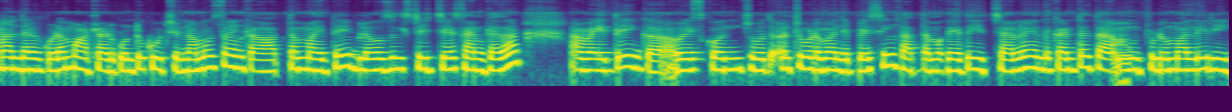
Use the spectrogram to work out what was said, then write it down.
అందరం కూడా మాట్లాడుకుంటూ కూర్చున్నాము. సో ఇంకా అత్తమ్మ అయితే బ్లౌజులు స్టిచ్ చేశాను కదా అవి అయితే ఇంకా వేసుకొని చూడ చూడమని చెప్పేసి ఇంకా అత్తమ్మకైతే ఇచ్చాను. ఎందుకంటే త- ఇప్పుడు మళ్ళీ రి-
